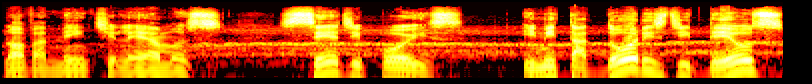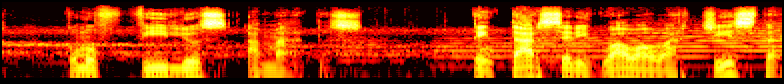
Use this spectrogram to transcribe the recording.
novamente lemos: Sede, pois, imitadores de Deus como filhos amados tentar ser igual a um artista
